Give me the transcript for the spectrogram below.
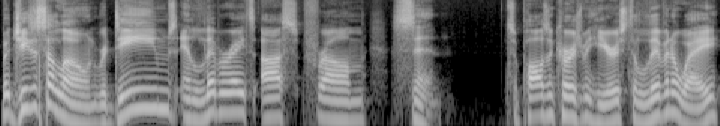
but Jesus alone redeems and liberates us from sin. So Paul's encouragement here is to live in a way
